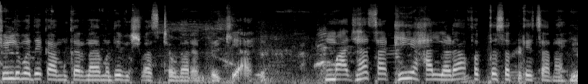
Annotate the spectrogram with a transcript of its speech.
फील्डमध्ये काम करण्यामध्ये विश्वास ठेवणाऱ्यांपैकी आहे. माझ्यासाठी हा लढा फक्त सत्तेचा नाही.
